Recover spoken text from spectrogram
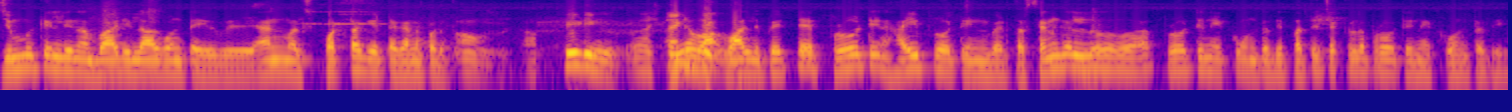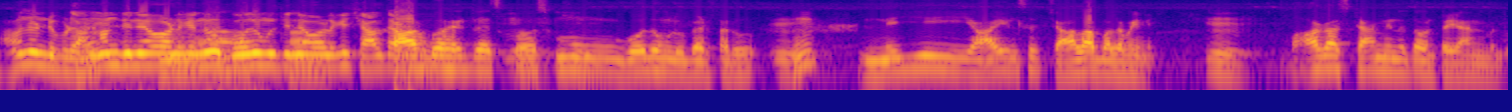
జిమ్కి వెళ్ళిన బాడీ లాగా ఉంటాయి యానిమల్స్ పొట్ట గిట్ట కనపడుతుంది ఫీడింగ్ అంటే వాళ్ళు పెట్టే ప్రోటీన్ హై ప్రోటీన్ పెడతారు. శనగల్లో ప్రోటీన్ ఎక్కువ ఉంటుంది పత్తి చెక్కలో ప్రోటీన్ ఎక్కువ ఉంటుంది అవునండి ఇప్పుడు అన్నం తినేవాళ్ళకి గోధుమలు తినేవాళ్ళకి చాలా. కార్బోహైడ్రేట్స్ కోసం గోధుమలు పెడతారు? నెయ్యి ఆయిల్స్ చాలా బలమైనవి బాగా స్టామినాతో ఉంటాయి యానిమల్.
